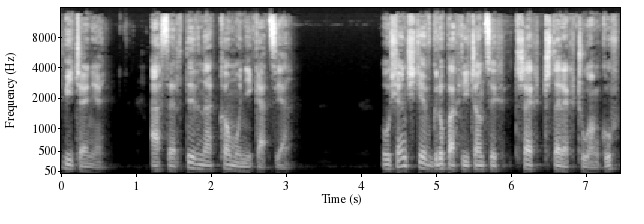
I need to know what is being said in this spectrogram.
Ćwiczenie. Asertywna komunikacja. Usiądźcie w grupach liczących 3-4 członków,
